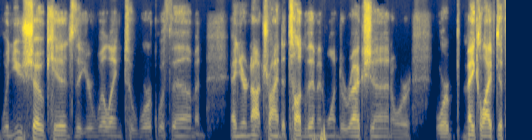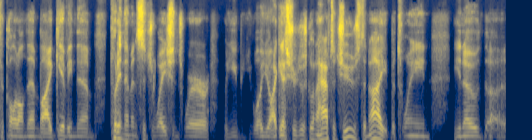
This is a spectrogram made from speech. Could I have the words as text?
when you show kids that you're willing to work with them and and you're not trying to tug them in one direction or or make life difficult on them by giving them putting them in situations where you well you I guess you're just going to have to choose tonight between you know uh,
